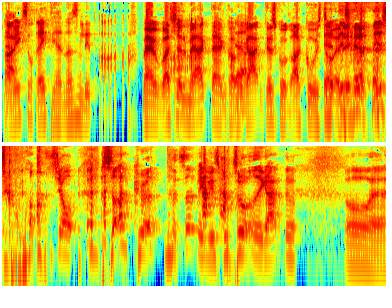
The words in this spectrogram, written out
Nej. Han er ikke sådan rigtig, han er sådan lidt, ah. Man kan jo godt selv mærke, da han kom Ja. i gang. Det sgu en ret god Ja, historie, det, er det her. det er sgu meget sjovt. Så kørte den, så fik vi sgu toget i gang, du. Åh oh, ja,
